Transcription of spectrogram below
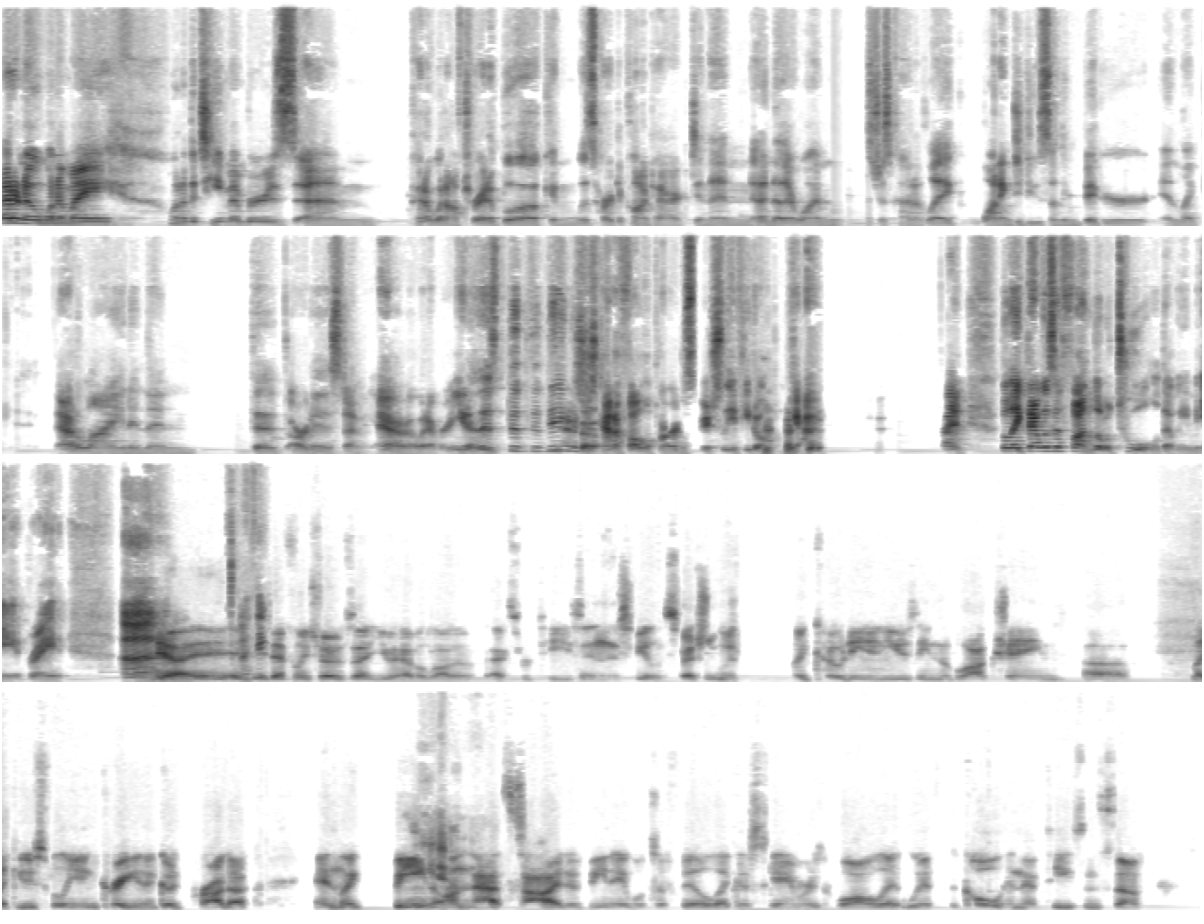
I don't know, one of my one of the team members um, kind of went off to write a book and was hard to contact, and then another one was just kind of like wanting to do something bigger and like out of line, and then the artist, I, mean, I don't know, whatever. You know, this, the, the things just kind of fall apart, especially if you don't but like that was a fun little tool that we made, right? Um, yeah, it, think, it, definitely shows that you have a lot of expertise in this field, especially with like coding and using the blockchain uh, like usefully and creating a good product. And like being yeah. on that side of being able to fill like a scammer's wallet with the coal NFTs and stuff,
